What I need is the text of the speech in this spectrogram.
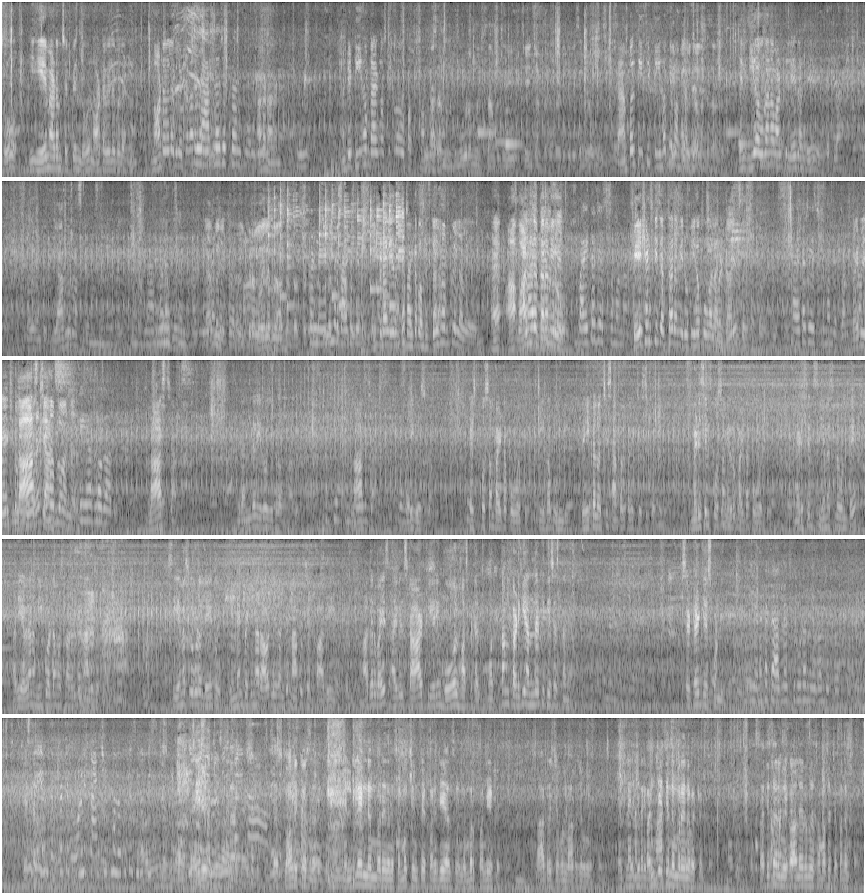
సో ఈ ఏ మేడం చెప్పిందో నాట్ అవైలబుల్ అని. నాట్ అవైలబుల్ ఎట్లా ఆగండి ఆగండి నేను టీ హబ్ డయాగ్నోస్టిక్లో శాంపుల్ తీసి టీ హబ్కి పంపించాలి. నేను ఈ అవగాహన వాళ్ళకి లేదంటే ఎట్లా? ల్యాబ్లో ఇక్కడ లేదంటే బయట పంపిస్తారా? వాళ్ళకి చెప్తారా మీరు? బయట చేసుకోమన్నారు. పేషెంట్స్కి చెప్తారా మీరు టీ హబ్ పోవాలని? బయట చేసుకోమని చెప్పారు. బయట చేయించుకోమని Last చెప్పారా? chance. టీ హబ్లో అన్నారు. టీ హబ్లో కాదు. లాస్ట్ ఛాన్స్ మీరందరూ ఈరోజు ఇక్కడ ఉన్నారు. లాస్ట్ ఛాన్స్ సరి చేసుకోండి. టెస్ట్ కోసం బయట పోవద్దు. టీ హబ్ ఉంది. వెహికల్ వచ్చి శాంపుల్ కలెక్ట్ చేసి పోతుంది. మెడిసిన్స్ కోసం ఎవరు బయట పోవద్దు. మెడిసిన్స్ సిఎంఎస్లో ఉంటే అది ఎవరైనా మీకు అడ్డం వస్తున్నారంటే నాకు చెప్పాలి సిఎంఎస్లో కూడా లేదు. ఇండియన్ పెట్టినా రావట్లేదంటే నాకు చెప్పాలి. Otherwise I will start clearing whole hospital మొత్తం కడిగి అందరికీ తీసేస్తాను నేను. సెటరేట్ చేసుకోండి. వెనక టాబ్లెట్స్ కూడా లేవని చెప్పారు sir small request sir. Help line number ఏదైనా సమస్య ఉంటే పని చేయాల్సిన నెంబర్ పని చేయట్లేదు sir. Not reachable not reachable వస్తుంది. హెల్ప్ లైన్ నెంబర్ పని చేసే నెంబర్ అయినా పెట్టండి సార్. ప్రతిసారి మీరు రాలేరు మీరు సమస్య చెప్పలేము సార్.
